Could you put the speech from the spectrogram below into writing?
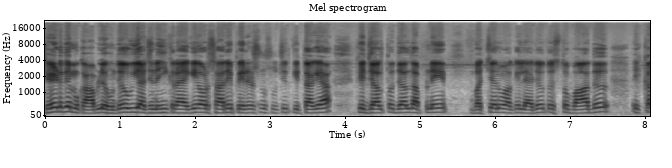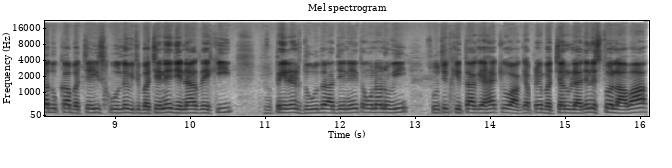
ਖੇਡ ਦੇ ਮੁਕਾਬਲੇ ਹੁੰਦੇ ਉਹ ਵੀ ਅੱਜ ਨਹੀਂ ਕਰਾਏ ਗਏ ਔਰ ਸਾਰੇ ਪੇਰੈਂਟਸ ਨੂੰ ਸੂਚਿਤ ਕੀਤਾ ਗਿਆ ਕਿ ਜਲਦ ਤੋਂ ਜਲਦ ਆਪਣੇ ਬੱਚਿਆਂ ਨੂੰ ਆ ਕੇ ਲੈ ਜਾਓ। ਤੇ ਇਸ ਤੋਂ ਬਾਅਦ ਇੱਕਾ ਦੁੱਕਾ ਬੱਚੇ ਹੀ ਸਕੂਲ ਦੇ ਵਿੱਚ ਬੱਚੇ ਨੇ, ਜਿਨ੍ਹਾਂ ਦੇ ਕਿ ਪੇਰੈਂਟਸ ਦੂਰ ਦਰਾਜੇ ਨੇ ਤਾਂ ਉਹਨਾਂ ਨੂੰ ਵੀ ਸੂਚਿਤ ਕੀਤਾ ਗਿਆ ਹੈ ਕਿ ਉਹ ਆ ਕੇ ਆਪਣੇ ਬੱਚਿਆਂ ਨੂੰ ਲੈ ਜਾਣ। ਇਸ ਤੋਂ ਇਲਾਵਾ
